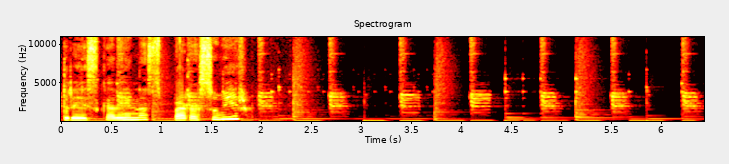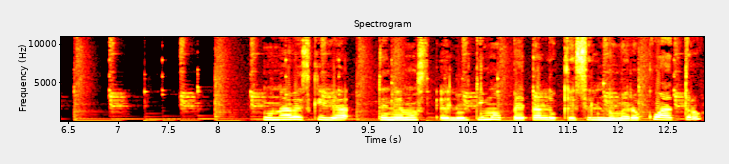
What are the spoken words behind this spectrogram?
Tres cadenas para subir. Una vez que ya tenemos el último pétalo que es el número 4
